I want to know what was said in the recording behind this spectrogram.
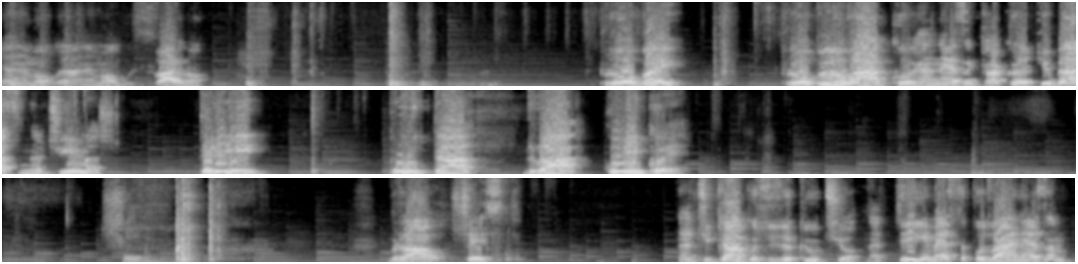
Ja ne mogu, ja ne mogu, stvarno. Probaj, probaj ovako, ja ne znam kako da ti objasnim, znači imaš 3 puta 2, koliko je? 6. Bravo, 6. Znači kako si zaključio? Na 3 mesta po 2, ja ne znam,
